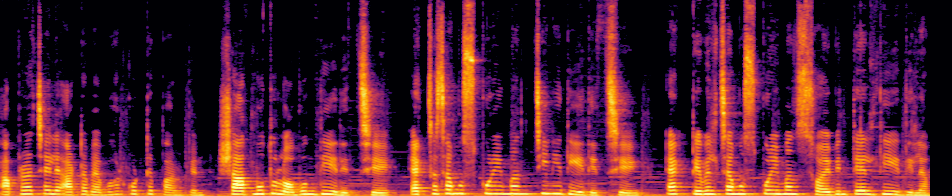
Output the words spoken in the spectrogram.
আপনারা চাইলে আটা ব্যবহার করতে পারবেন। স্বাদ মতো লবণ দিয়ে দিচ্ছে। এক চা চামচ পরিমাণ চিনি দিয়ে দিচ্ছে। এক টেবিল চামচ পরিমাণ সয়াবিন তেল দিয়ে দিলাম।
